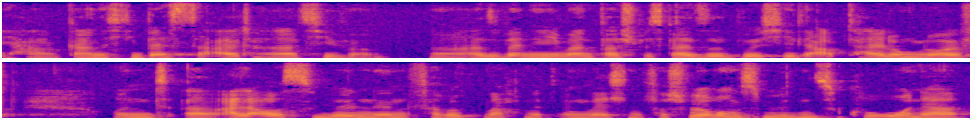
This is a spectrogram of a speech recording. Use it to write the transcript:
ja gar nicht die beste Alternative. Ne? Also wenn jemand beispielsweise durch jede Abteilung läuft und äh, alle Auszubildenden verrückt macht mit irgendwelchen Verschwörungsmythen zu Corona,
